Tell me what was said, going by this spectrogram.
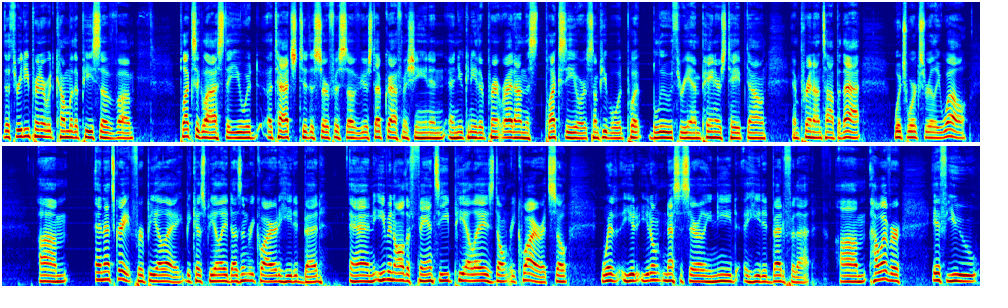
the 3D printer would come with a piece of uh, plexiglass that you would attach to the surface of your Stepcraft machine, and and you can either print right on this plexi, or some people would put blue 3M painter's tape down and print on top of that, which works really well. Um, and that's great for PLA because PLA doesn't require a heated bed, and even all the fancy PLAs don't require it. So with you you don't necessarily need a heated bed for that. Um, however, if you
